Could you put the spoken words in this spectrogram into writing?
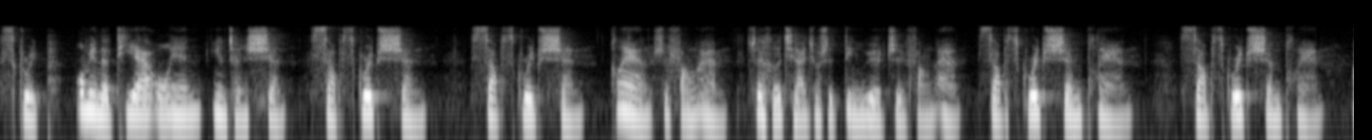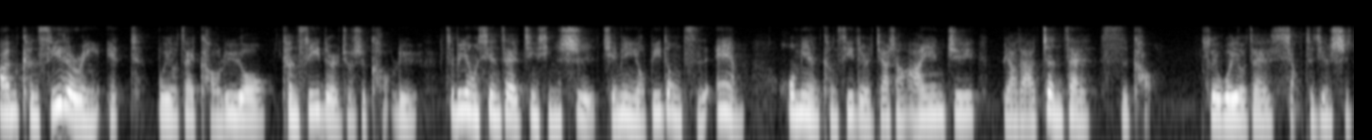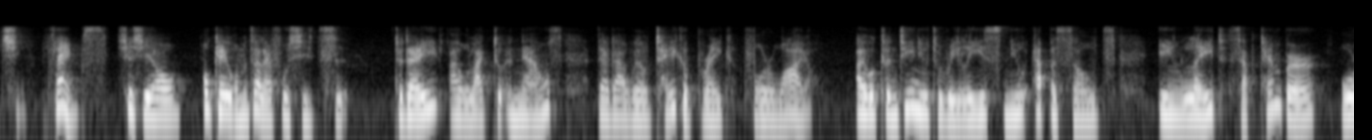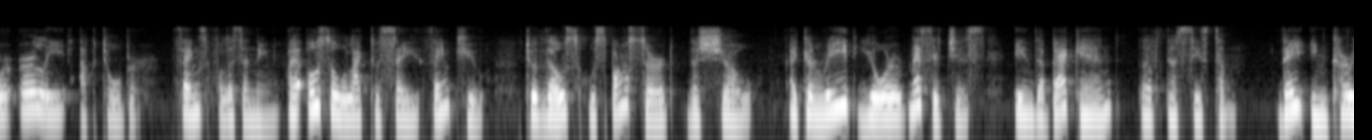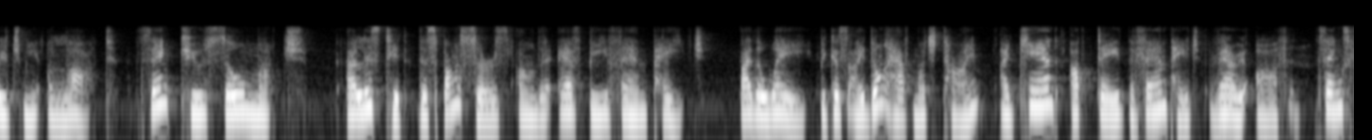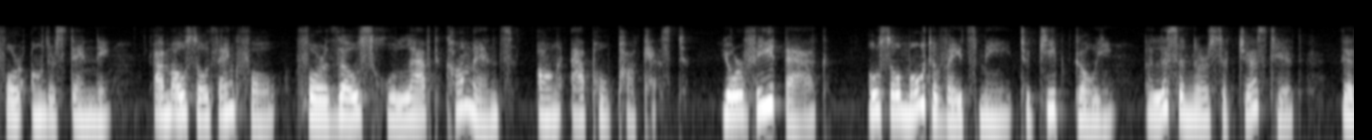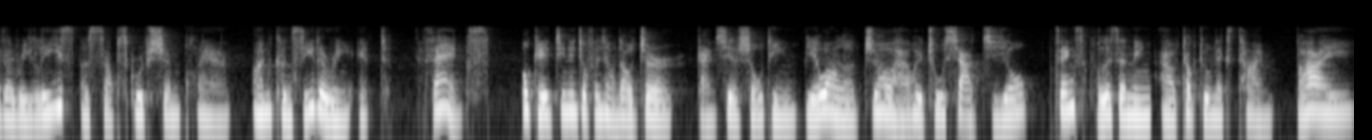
script 后面的 tion 念成 tion，subscription subscription plan 是方案，所以合起来就是订阅制方案。subscription plan subscription plan I'm considering it 我有在考虑哦，consider 就是考虑，这边用现在进行式，前面有 be 动词 am，后面 consider 加上 ing 表达正在思考，所以我有在想这件事情。Thanks 谢谢哦。OK，我们再来复习一次。Today, I would like to announce that I will take a break for a while. I will continue to release new episodes in late September or early October. Thanks for listening. I also would like to say thank you to those who sponsored the show. I can read your messages in the back end of the system. They encourage me a lot. Thank you so much. I listed the sponsors on the FB fan page. By the way, because I don't have much time, I can't update the fan page very often. Thanks for understanding. I'm also thankful for those who left comments on Apple Podcast. Your feedback also motivates me to keep going. A listener suggested that I release a subscription plan. I'm considering it. Thanks. OK，今天就分享到这儿，感谢收听，别忘了之后还会出下集哦。Thanks for listening. I'll talk to you next time. Bye.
